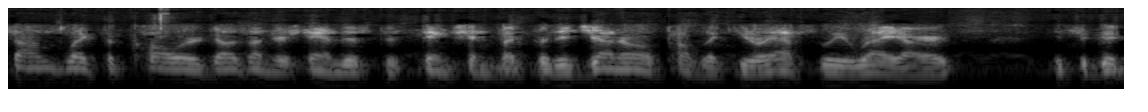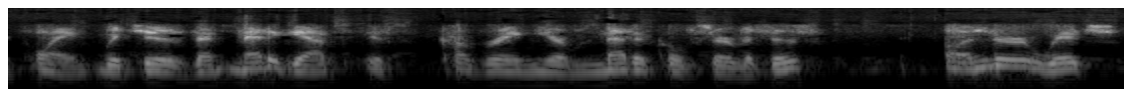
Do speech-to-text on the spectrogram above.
sounds like the caller does understand this distinction, but for the general public, you're absolutely right, Art. It's a good point, which is that Medigap is covering your medical services under which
